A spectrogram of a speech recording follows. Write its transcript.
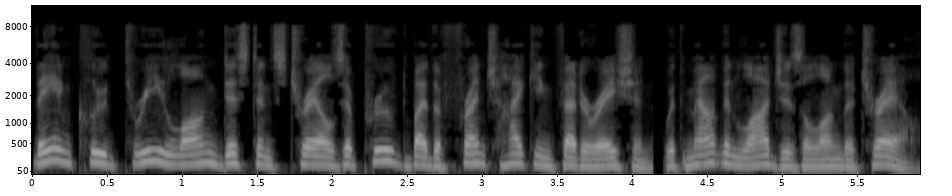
They include 3 long-distance trails approved by the French Hiking Federation, with mountain lodges along the trail.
